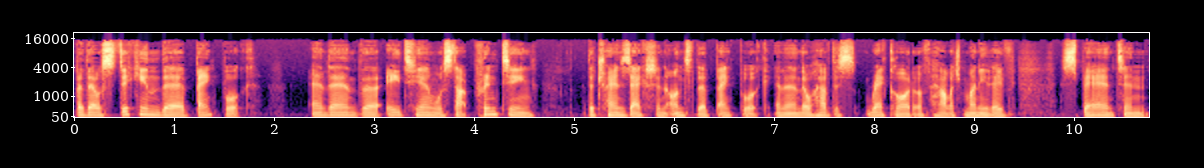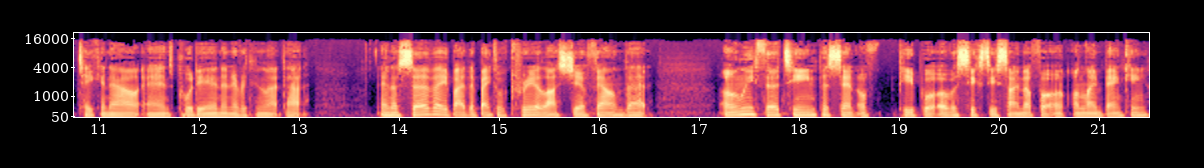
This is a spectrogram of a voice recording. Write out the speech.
but they'll stick in their bank book, and then the ATM will start printing the transaction onto the bank book, and then they'll have this record of how much money they've spent and taken out and put in and everything like that. And a survey by the Bank of Korea last year found that only 13% of people over 60 signed up for online banking.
